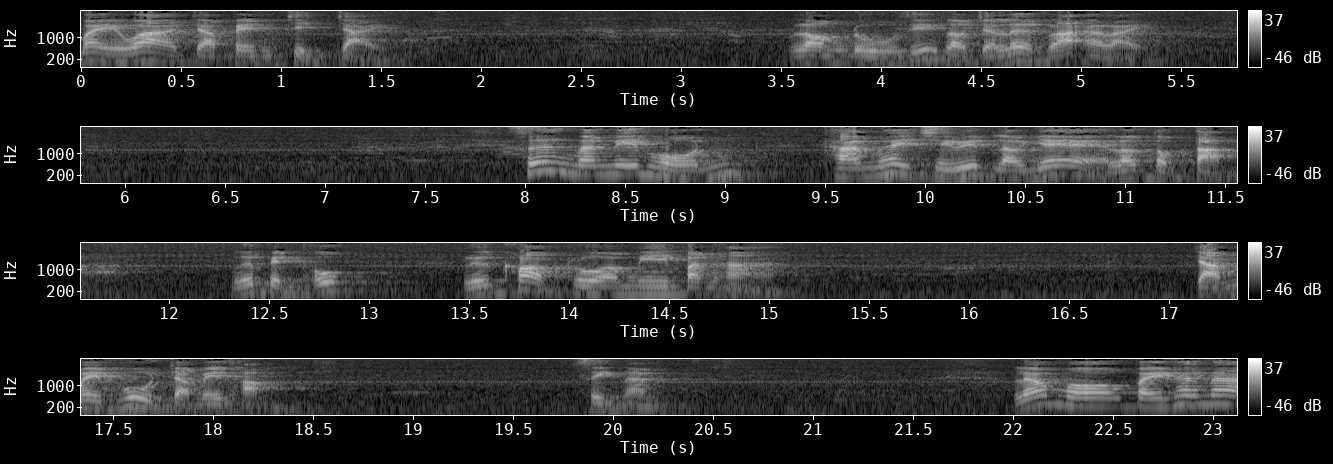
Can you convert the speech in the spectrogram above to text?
ไม่ว่าจะเป็นจิตใจ ลองดูสิเราจะเลิกละอะไร ซึ่งมันมีผลทำให้ชีวิตเราแย่เราตกต่ำหรือเป็นทุกข์ หรือครอบครัวมีปัญหา จะไม่พูดจะไม่ทำสิ่งนั้น แล้วมองไปข้างหน้า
